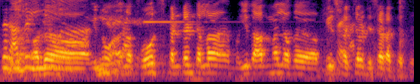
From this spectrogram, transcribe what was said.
ಸರ್ ಅದು ಅದ ಇನ್ನೂ. ಕೋರ್ಸ್ ಕಂಟೆಂಟ್ ಎಲ್ಲ ಇದಾದ್ಮೇಲೆ ಅದ ಫೀಸ್ ಸ್ಟ್ರಕ್ಚರ್ ಡಿಸೈಡ್ ಆಗ್ತೈತಿ.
